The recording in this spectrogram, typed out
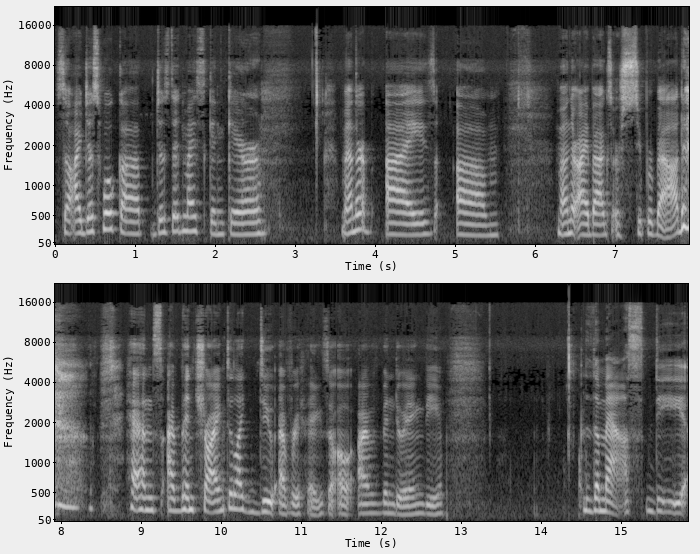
So I just woke up, just did my skincare. My under eyes, um, my under eye bags are super bad. Hence, I've been trying to like do everything. So oh, I've been doing the the mask, the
